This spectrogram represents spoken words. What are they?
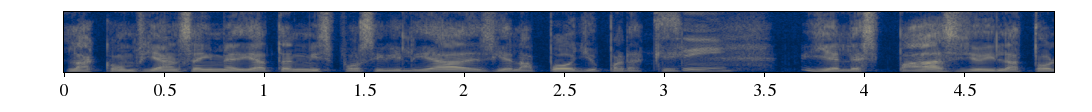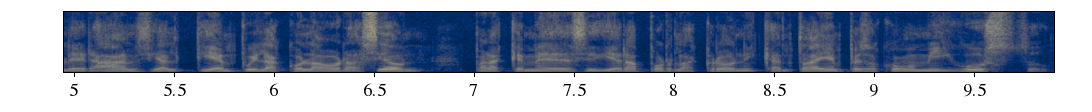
la confianza inmediata en mis posibilidades y el apoyo para que sí. y el espacio y la tolerancia, el tiempo y la colaboración para que me decidiera por la crónica. Entonces ahí empezó como mi gusto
